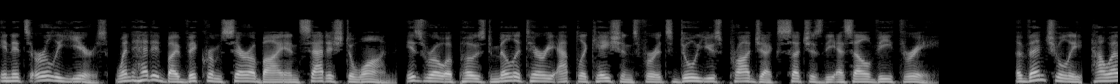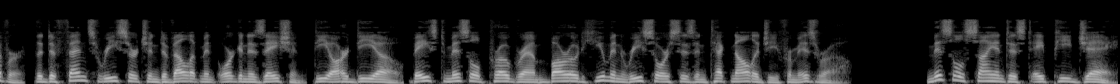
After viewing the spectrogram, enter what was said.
In its early years, when headed by Vikram Sarabhai and Satish Dhawan, ISRO opposed military applications for its dual-use projects such as the SLV-3. Eventually, however, the Defense Research and Development Organization based missile program borrowed human resources and technology from ISRO. Missile scientist A.P.J.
